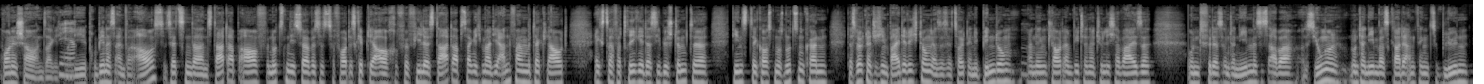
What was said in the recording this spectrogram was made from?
vorne schauen, sage ich ja. mal. Die probieren das einfach aus, setzen da ein Startup auf, nutzen die Services sofort. Es gibt ja auch für viele Startups, sage ich mal, die anfangen mit der Cloud, extra Verträge, dass sie bestimmte Dienste kostenlos nutzen können. Das wirkt natürlich in beide Richtungen. Also es erzeugt eine Bindung mhm. an den Cloud-Anbieter natürlicherweise. Und für das Unternehmen ist es aber, also das junge Unternehmen, was gerade anfängt zu blühen,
